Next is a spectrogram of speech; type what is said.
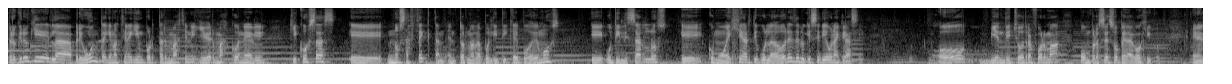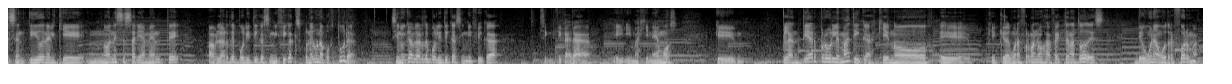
pero creo que la pregunta que nos tiene que importar más tiene que ver más con el qué cosas eh, nos afectan en torno a la política y podemos eh, utilizarlos eh, como ejes articuladores de lo que sería una clase. O, bien dicho de otra forma, un proceso pedagógico en el sentido en el que no necesariamente hablar de política significa exponer una postura, sino que hablar de política significa, significará, imaginemos, eh, plantear problemáticas que, nos, eh, que, de alguna forma nos afectan a todos de una u otra forma.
